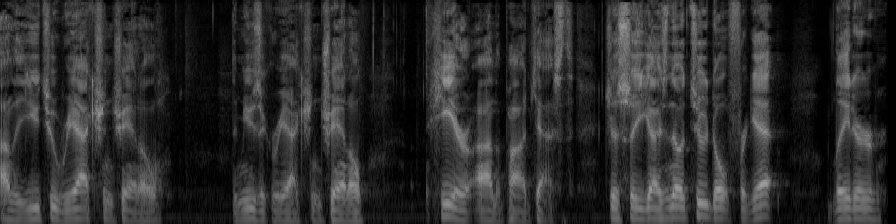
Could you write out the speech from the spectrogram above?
on the YouTube reaction channel, the music reaction channel here on the podcast. Just so you guys know, too, don't forget later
